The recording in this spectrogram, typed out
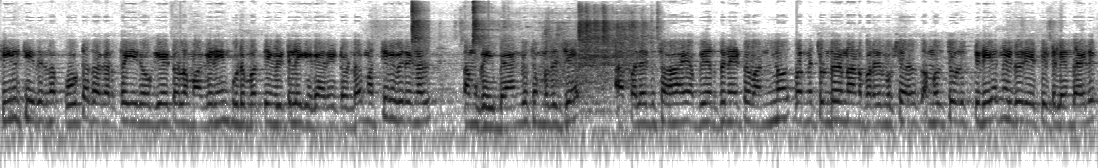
സീൽ ചെയ്തിരുന്ന പൂട്ട തകർത്ത ഈ രോഗിയായിട്ടുള്ള മകനെയും കുടുംബത്തെയും വീട്ടിലേക്ക് കയറിയിട്ടുണ്ട്. മറ്റു വിവരങ്ങൾ നമുക്ക് ഈ ബാങ്ക് സംബന്ധിച്ച് പലരും സഹായ അഭ്യർത്ഥനയായിട്ട് വന്നു തന്നിട്ടുണ്ട് എന്നാണ് പറയുന്നത്. പക്ഷെ അത് സംബന്ധിച്ചുള്ള സ്ഥിരീകരണം ഇതുവരെ എത്തിയിട്ടില്ല. എന്തായാലും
